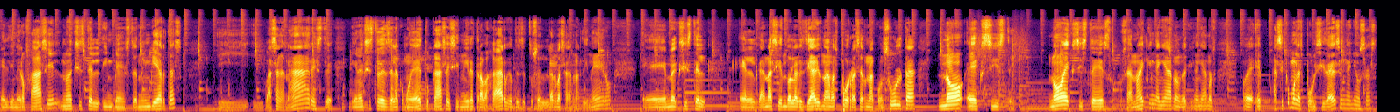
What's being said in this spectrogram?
el, dinero fácil, no existe el este, no inviertas y, vas a ganar, este, y no existe desde la comodidad de tu casa y sin ir a trabajar, desde tu celular vas a ganar dinero, eh, no existe el, el ganar 100 dólares diarios nada más por hacer una consulta, no existe. No existe eso. O sea, no hay que engañarnos, no hay que engañarnos. Eh, así como las publicidades engañosas,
